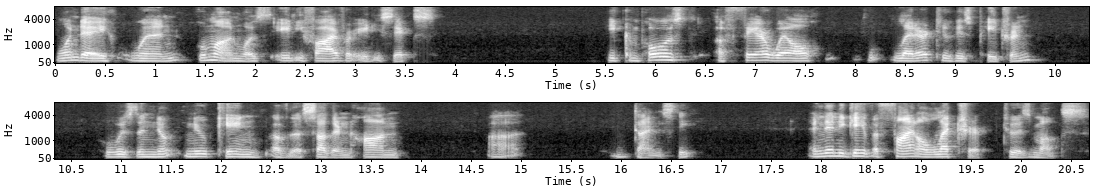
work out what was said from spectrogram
one day when Ummon was 85 or 86, he composed a farewell letter to his patron, who was the new king of the southern Han uh, dynasty. And then he gave a final lecture to his monks.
